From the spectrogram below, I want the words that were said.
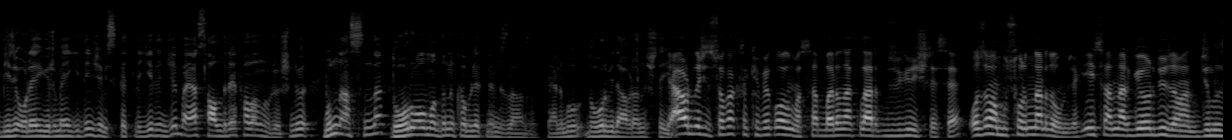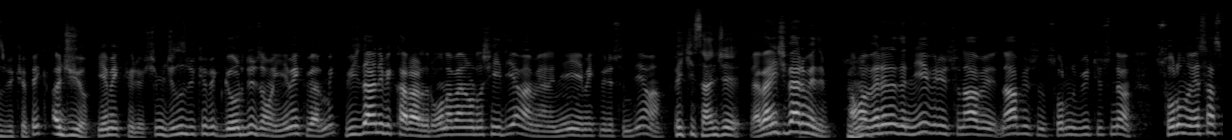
Biri oraya yürümeye gidince, bisikletle gidince bayağı saldırıya falan uğruyor. Şimdi bunun aslında doğru olmadığını kabul etmemiz lazım. Yani bu doğru bir davranış değil. Ya orada işte sokakta köpek olmasa, barınaklar düzgün işlese o zaman bu sorunlar da olmayacak. İnsanlar gördüğü zaman cılız bir köpek acıyor, yemek veriyor. Şimdi cılız bir köpek gördüğün zaman yemek vermek vicdani bir karardır. Ona ben orada şey diyemem yani niye yemek veriyorsun diyemem. Peki sence Ya ben hiç vermedim. Ama verene de niye veriyorsun abi? Ne yapıyorsun? Sorunu büyütüyorsun demem. Sorunu esas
